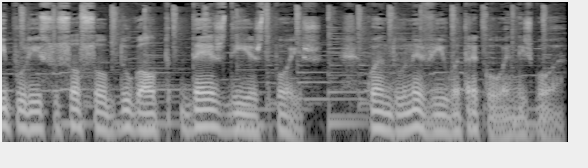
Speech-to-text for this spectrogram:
e por isso só soube do golpe dez dias depois, quando o navio atracou em Lisboa.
